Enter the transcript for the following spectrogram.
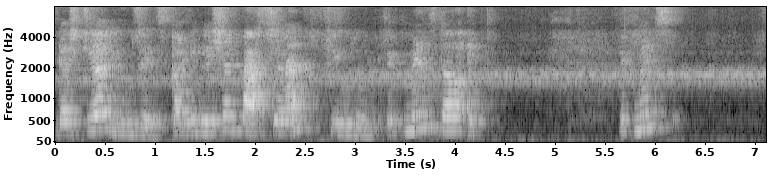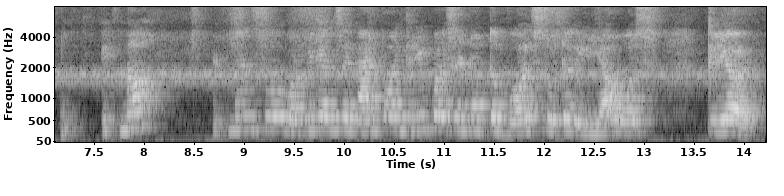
industrial uses cultivation pasture and fuel it means the it, it means it na it means uh, what we can say 9.3% of the world's total area was cleared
